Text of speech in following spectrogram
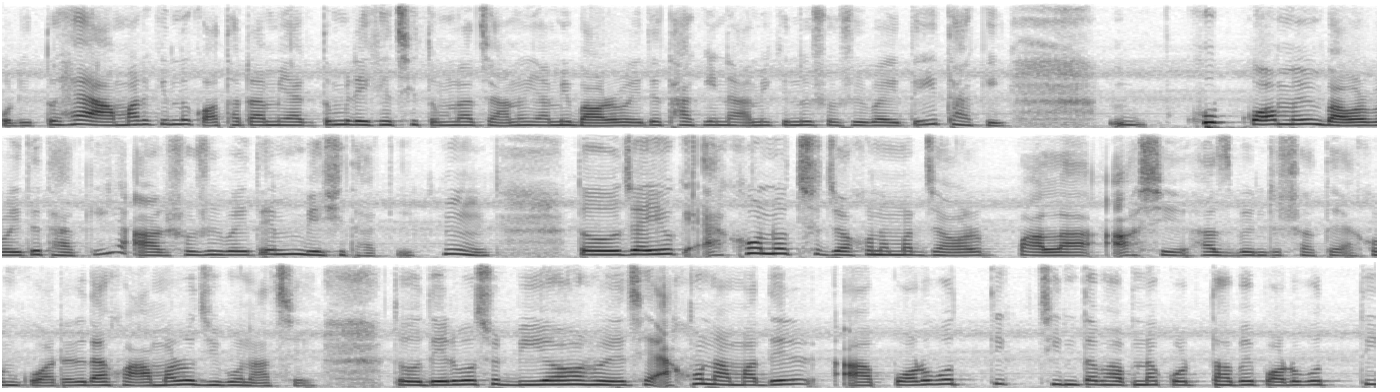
করি। তো হ্যাঁ আমার কিন্তু কথাটা আমি একদমই রেখেছি, তোমরা জানোই আমি বাবার বাড়িতে থাকি না, আমি কিন্তু শ্বশুর বাড়িতেই থাকি। খুব কম আমি বাবার বাড়িতে থাকি আর শ্বশুর বাড়িতে আমি বেশি থাকি, হুম। তো যাই হোক, এখন হচ্ছে যখন আমার যাওয়ার পালা আসে হাজব্যান্ডের সাথে, এখন কোয়ার্টারে দেখো আমারও জীবন আছে। তো দেড় বছর বিয়ে হয়েছে, এখন আমাদের পরবর্তী চিন্তা ভাবনা করতে হবে, পরবর্তী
